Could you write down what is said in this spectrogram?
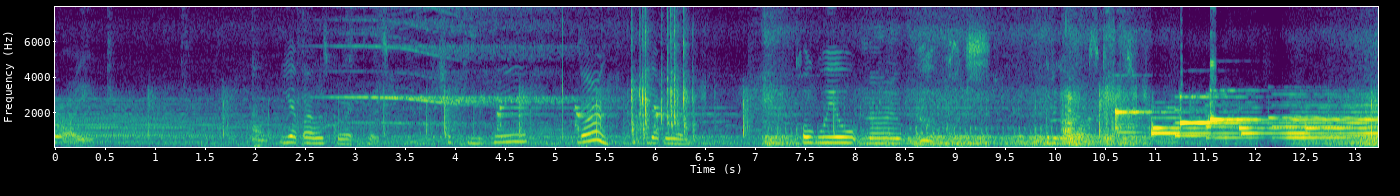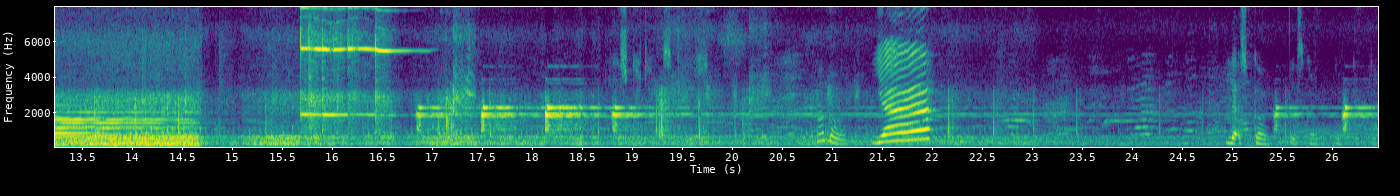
right. Yep, I was correct. Let's check in here. No, let me in. Cogwheel, no. I'm gonna go go. Let's go. Go, go, go.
